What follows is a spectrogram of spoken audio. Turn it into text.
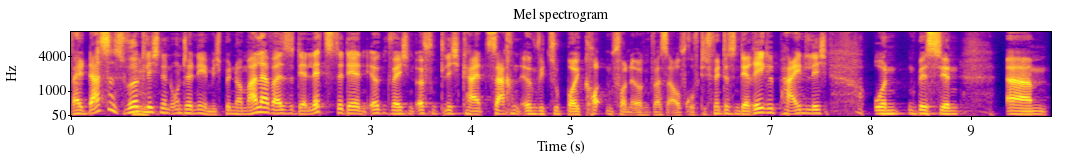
weil das ist wirklich hm. ein Unternehmen. Ich bin normalerweise der Letzte, der in irgendwelchen Öffentlichkeitssachen irgendwie zu Boykotten von irgendwas aufruft. Ich finde das in der Regel peinlich und ein bisschen ähm,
